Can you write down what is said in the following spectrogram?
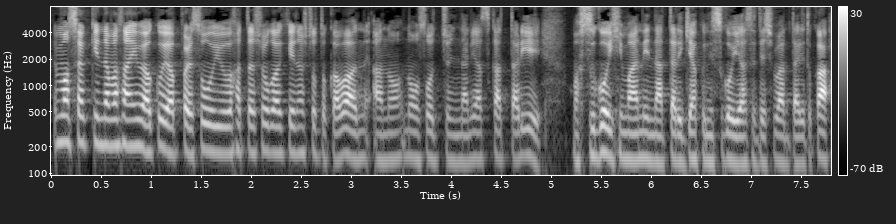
でまあ、さっき生さん曰く、やっぱりそういう発達障害系の人とかは、ね、あの、脳卒中になりやすかったり、まあ、すごい肥満になったり、逆にすごい痩せてしまったりとか、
